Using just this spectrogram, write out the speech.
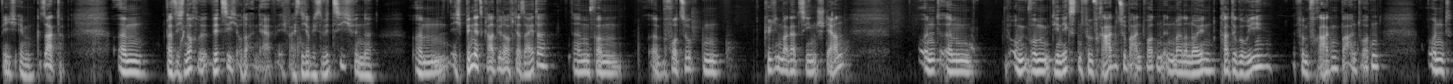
wie ich eben gesagt habe. Ähm, was ich noch witzig, oder ja, ich weiß nicht, ob ich es witzig finde, ähm, ich bin jetzt gerade wieder auf der Seite ähm, vom äh, bevorzugten Küchenmagazin Stern. Und ähm, um, um, die nächsten fünf Fragen zu beantworten in meiner neuen Kategorie, fünf Fragen beantworten. Und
